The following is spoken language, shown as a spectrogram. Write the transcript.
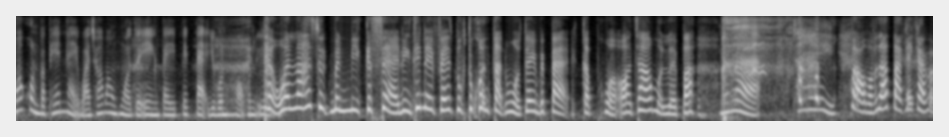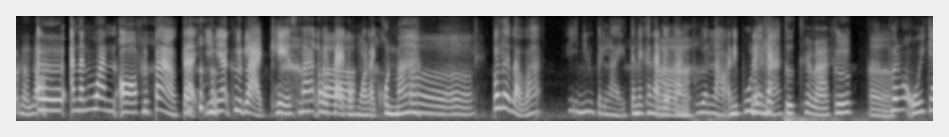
ว่าคนประเภทไหนวะชอบเอาหัวตัวเองไปไปแปะอยู่บนหัวคนอื่นแต่ว่าล่าสุดมันมีกระแสหนึ่งที่ใน Facebook ทุกคนตัดหัวตัวเองไปแปะกับหัวอเจ้าหมดเลยปะนั่นแหละ ใช่เปล่าแบบหน้าตาคล้ายๆแบบนั้นหรเออออันนั้นวันออฟหรือเปล่า แต่อีเนี้ยคือหลายเคสมากเอาไปแปะกับหัวหลายคนมากเออเออก็เลยแบบว่าเฮ้ยอีนี่มันเป็นไร แต่ในขณะเดียวกันอ่าเพื่อนเรา อันนี้พูดนั่เลนยแค่นะกึกใช่ไหมกึกเออเพื่อนว่าโอ๊ยแก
